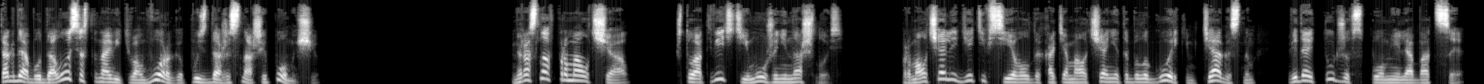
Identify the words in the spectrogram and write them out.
тогда бы удалось остановить вам ворога, пусть даже с нашей помощью». Мирослав промолчал, что ответить ему уже не нашлось. Промолчали дети Всеволода, хотя молчание это было горьким, тягостным, видать, тут же вспомнили об отце.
